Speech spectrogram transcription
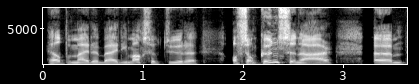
helpen mij daarbij die machtsstructuren. Of zo'n kunstenaar. Um,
